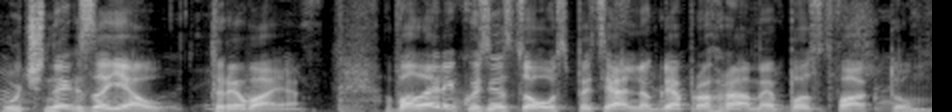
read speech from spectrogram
гучних заяв триває. Валерій Кузнєцов спеціально для програми «Постфактум».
